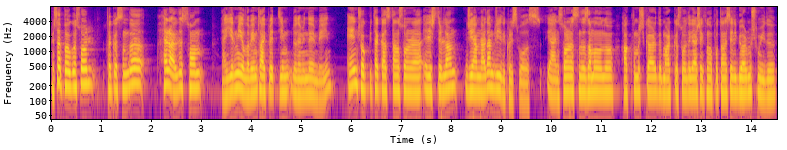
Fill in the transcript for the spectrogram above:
Mesela Pau Gasol takasında herhalde son yani 20 yılda benim takip ettiğim döneminde NBA'in en çok bir takastan sonra eleştirilen GM'lerden biriydi Chris Wallace. Yani sonrasında zaman onu haklı mı çıkardı? Marc Gasol'de gerçekten o potansiyeli görmüş müydü?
